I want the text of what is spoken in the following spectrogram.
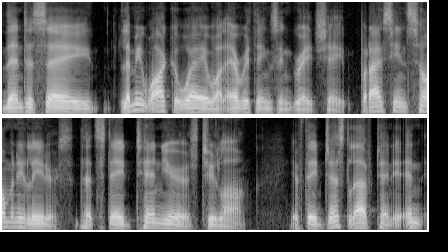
then to say, let me walk away while everything's in great shape. But I've seen so many leaders that stayed 10 years too long. If they just left 10, and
